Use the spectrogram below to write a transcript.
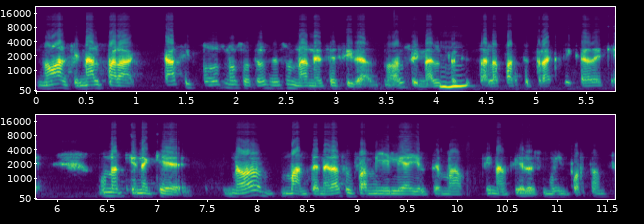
¿no? Al final para casi todos nosotros es una necesidad, ¿no? Al final pues, está la parte práctica de que uno tiene que no mantener a su familia y el tema financiero es muy importante.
